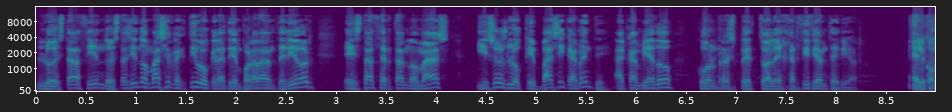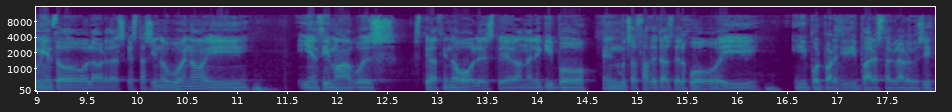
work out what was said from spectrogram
lo está haciendo. Está siendo más efectivo que la temporada anterior, está acertando más y eso es lo que básicamente ha cambiado con respecto al ejercicio anterior. El comienzo la verdad es que está siendo bueno y, y encima pues estoy haciendo goles, estoy ayudando al equipo en muchas facetas del juego y, y, por participar está claro que sí.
